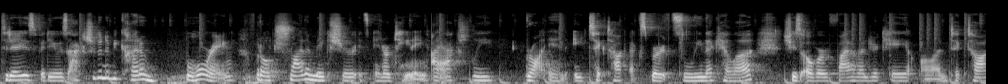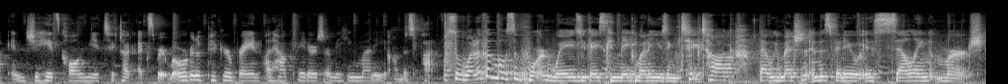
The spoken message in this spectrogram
Today's video is actually gonna be kind of boring, but I'll try to make sure it's entertaining. I actually brought in a TikTok expert, Selena Killa. She's over 500K on TikTok and she hates calling me a TikTok expert, but we're gonna pick her brain on how creators are making money on this platform. So one of the most important ways you guys can make money using TikTok that we mentioned in this video is selling merch.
